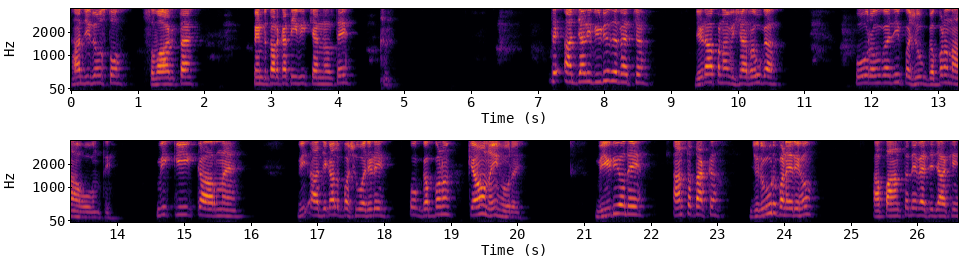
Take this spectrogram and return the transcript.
ਹਾਂਜੀ ਦੋਸਤੋ, ਸਵਾਗਤ ਹੈ ਪਿੰਡ ਤੜਕਾ ਟੀਵੀ ਚੈਨਲ ਤੇ। ਤੇ ਅੱਜ ਵਾਲੀ ਵੀਡੀਓ ਦੇ ਵਿੱਚ ਜਿਹੜਾ ਆਪਣਾ ਵਿਸ਼ਾ ਰਹੂਗਾ, ਉਹ ਰਹੂਗਾ ਜੀ ਪਸ਼ੂ ਗੱਭਣ ਨਾ ਹੋਣ ਤੇ। ਵੀ ਕੀ ਕਾਰਨ ਹੈ? ਵੀ ਅੱਜ ਕੱਲ ਪਸ਼ੂ ਆ ਜਿਹੜੇ, ਉਹ ਗੱਭਣ ਕਿਉਂ ਨਹੀਂ ਹੋ ਰਹੇ? ਵੀਡੀਓ ਦੇ ਅੰਤ ਤੱਕ ਜ਼ਰੂਰ ਬਣੇ ਰਹੋ। ਆਪਾਂ ਅੰਤ ਦੇ ਵਿੱਚ ਜਾ ਕੇ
